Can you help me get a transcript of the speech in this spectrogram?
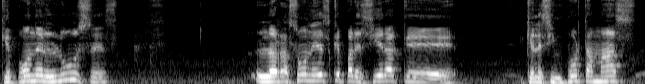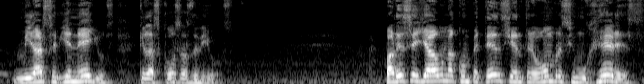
que ponen luces. La razón es que pareciera que, que les importa más mirarse bien ellos las cosas de Dios. Parece ya una competencia entre hombres y mujeres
